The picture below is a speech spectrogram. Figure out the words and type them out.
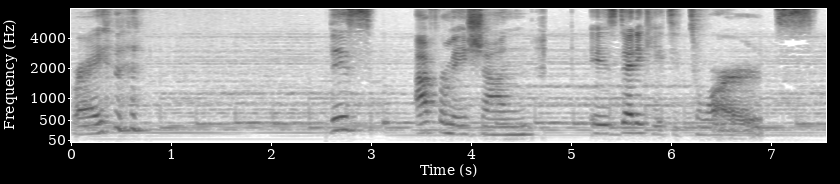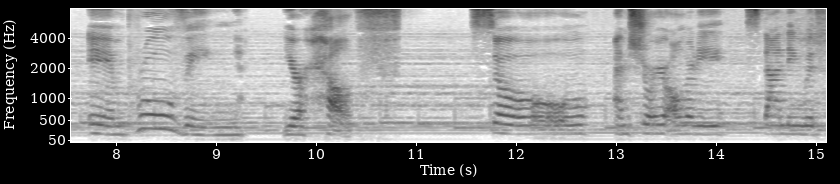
right? this affirmation is dedicated towards improving your health. So I'm sure you're already standing with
